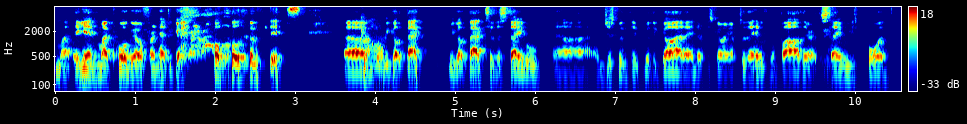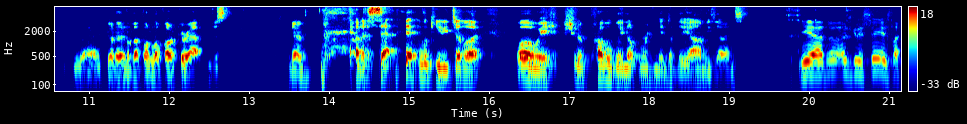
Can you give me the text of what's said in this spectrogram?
my, again, my poor girlfriend had to go through all of this. Um, we got back. We got back to the stable, uh, and just with the with the guide, I ended up just going up to the head of the bar there at the stable. We just poured, uh, got another bottle of vodka out, and just you know, kind of sat there looking at each other like, "Oh, we should have probably not ridden into the army zones." Yeah, I was going to say it's like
